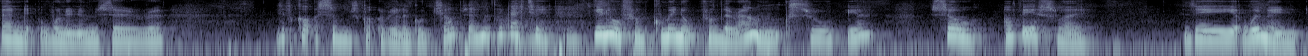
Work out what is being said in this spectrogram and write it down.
and one of them's are. Uh, they've got some's got a really good job, haven't they, Betty? Mm-hmm. You know, from coming up from the ranks through, yeah. So obviously, the women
